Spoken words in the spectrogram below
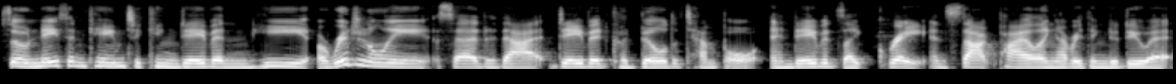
So Nathan came to King David and he originally said that David could build a temple. And David's like, great, and stockpiling everything to do it.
